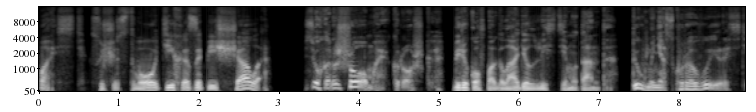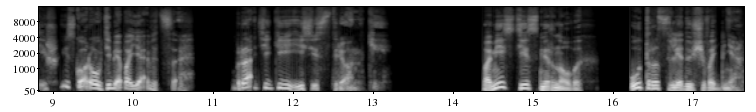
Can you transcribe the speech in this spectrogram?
пасть. Существо тихо запищало. «Все хорошо, моя крошка», — Бирюков погладил листья мутанта. «Ты у меня скоро вырастешь, и скоро у тебя появятся братики и сестренки». Поместье Смирновых. Утро следующего дня.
